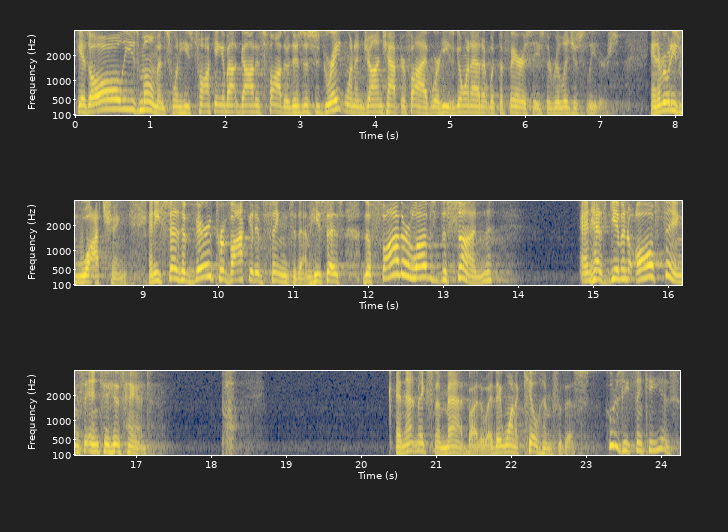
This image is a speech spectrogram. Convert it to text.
he has all these moments when he's talking about God as Father. There's this great one in John chapter 5 where he's going at it with the Pharisees, the religious leaders. And everybody's watching. And he says a very provocative thing to them. He says, The Father loves the Son and has given all things into his hand. And that makes them mad, by the way. They want to kill him for this. Who does he think he is?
